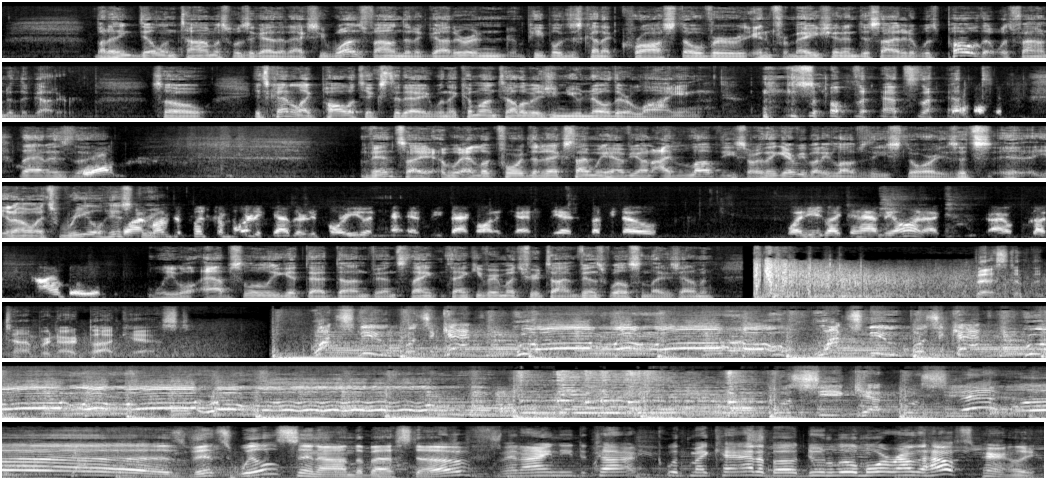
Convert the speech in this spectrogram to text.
But I think Dylan Thomas was a guy that actually was found in a gutter, and people just kind of crossed over information and decided it was Poe that was found in the gutter. So it's kind of like politics today. When they come on television, you know they're lying. so that's that. That is that. Vince, I, I look forward to the next time we have you on. I love these stories. I think everybody loves these stories. It's uh, you know it's real history. Well, I'd love to put some more together for you and, and be back on again. Yeah, let me know when you'd like to have me on. I, I've got some time for you. We will absolutely get that done, Vince. Thank thank you very much for your time, Vince Wilson, ladies and gentlemen. Best of the Tom Barnard Podcast. What's new, pussycat? Vince Wilson on the best of, and I need to talk with my cat about doing a little more around the house, apparently.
